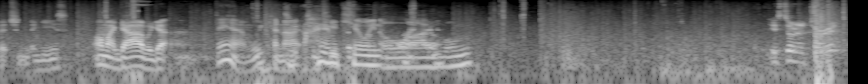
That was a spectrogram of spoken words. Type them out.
Bitch and niggies. Oh my god, we got... Damn, we cannot... Dude, I am killing a lot of them. You still in a turret?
